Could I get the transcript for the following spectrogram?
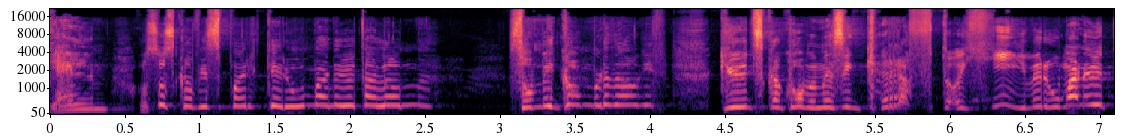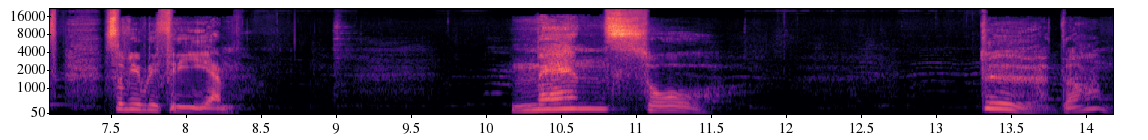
hjelm. Og så skal vi sparke romerne ut av landet. Som i gamle dager. Gud skal komme med sin kraft og hive romerne ut, så vi blir fri igjen. Men så døde han.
